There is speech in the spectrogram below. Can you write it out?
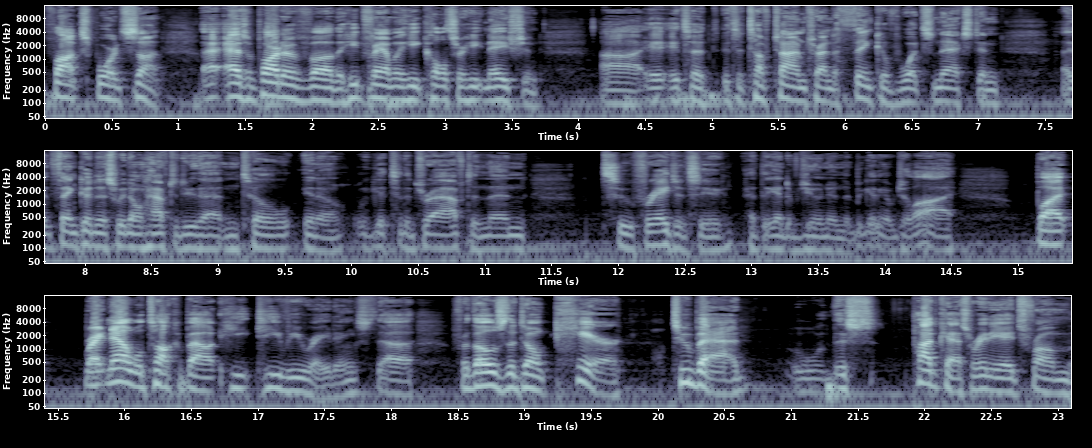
Fox Sports Sun. As a part of uh, the Heat family, Heat culture, Heat Nation, uh, it- it's a it's a tough time trying to think of what's next, and uh, thank goodness we don't have to do that until you know we get to the draft and then to free agency at the end of June and the beginning of July. But right now, we'll talk about Heat TV ratings. Uh, for those that don't care, too bad. This podcast radiates from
